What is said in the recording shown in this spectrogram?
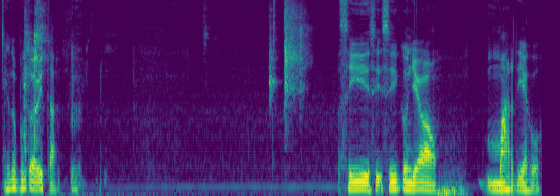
cierto punto de vista, sí, sí, sí conlleva más riesgo.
